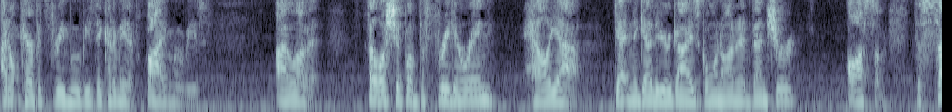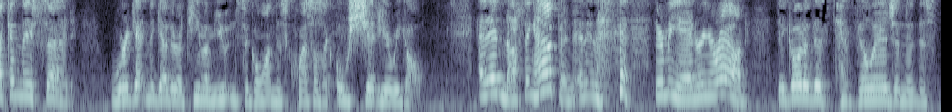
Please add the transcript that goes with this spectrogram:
I don't care if it's three movies. They could have made it five movies. I love it. Fellowship of the friggin' Ring. Hell yeah. Getting together your guys going on an adventure. Awesome. The second they said, we're getting together a team of mutants to go on this quest, I was like, oh shit, here we go. And then nothing happened. And then they're meandering around. They go to this village and this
